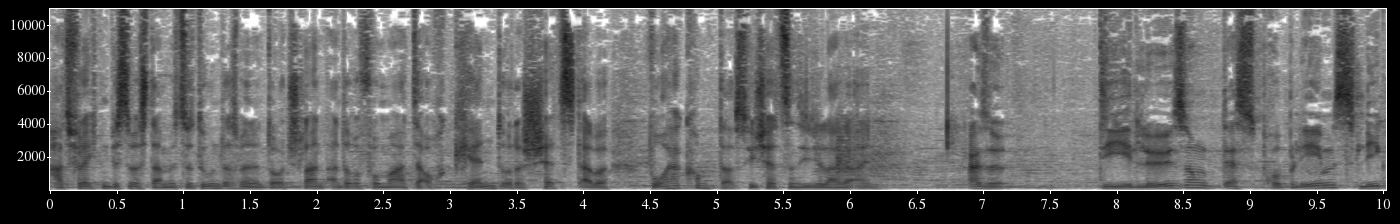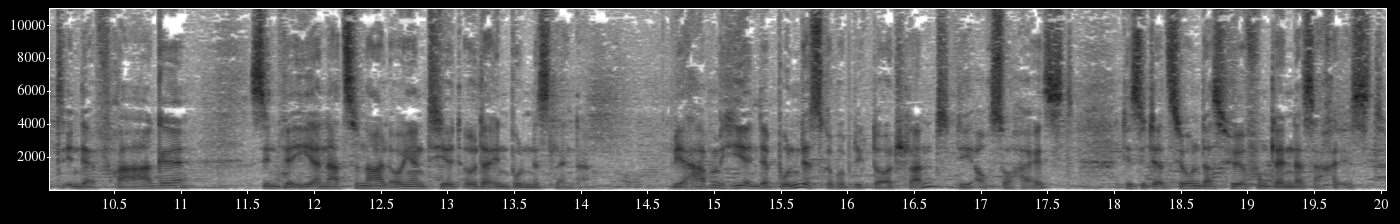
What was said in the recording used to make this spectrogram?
Hat vielleicht ein bisschen was damit zu tun, dass man in Deutschland andere Formate auch kennt oder schätzt. Aber woher kommt das? Wie schätzen Sie die Lage ein? Also die Lösung des Problems liegt in der Frage, sind wir eher national orientiert oder in Bundesländern? Wir haben hier in der Bundesrepublik Deutschland, die auch so heißt, die Situation, dass Hörfunk Ländersache ist.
